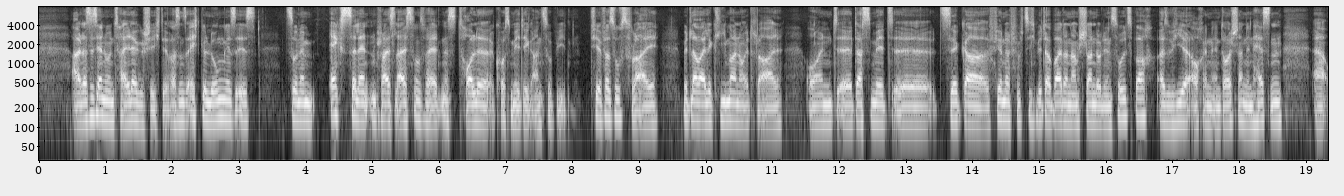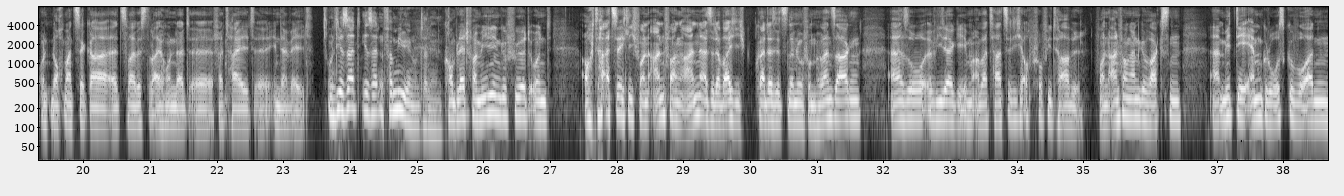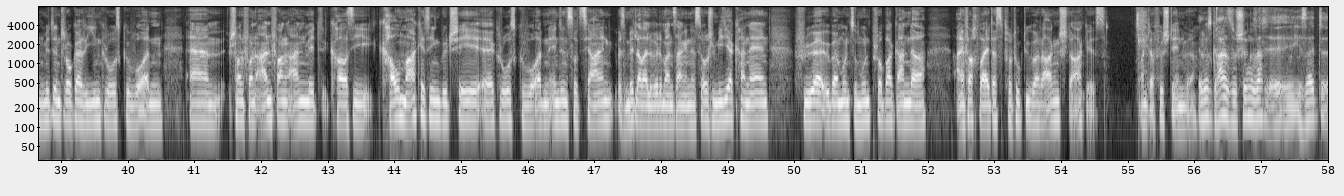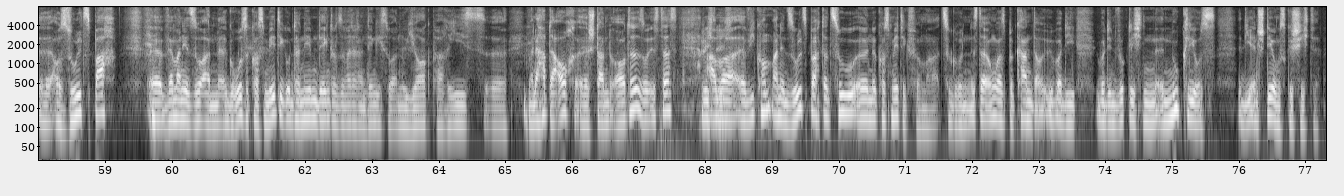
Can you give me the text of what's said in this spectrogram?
Aber das ist ja nur ein Teil der Geschichte. Was uns echt gelungen ist, ist zu einem exzellenten Preis-Leistungs-Verhältnis tolle Kosmetik anzubieten. Tierversuchsfrei, mittlerweile klimaneutral und äh, das mit äh, circa 450 Mitarbeitern am Standort in Sulzbach, also hier auch in, in Deutschland, in Hessen äh, und nochmal circa äh, 200 bis 300 äh, verteilt äh, in der Welt. Und ihr seid, ihr seid ein Familienunternehmen? Komplett familiengeführt und auch tatsächlich von Anfang an, also da war ich, ich kann das jetzt nur vom Hörensagen äh, so wiedergeben, aber tatsächlich auch profitabel. Von Anfang an gewachsen, äh, mit DM groß geworden, mit den Drogerien groß geworden, ähm, schon von Anfang an mit quasi kaum Marketingbudget äh, groß geworden in den sozialen, also mittlerweile würde man sagen in den Social-Media-Kanälen, früher über Mund-zu-Mund-Propaganda, einfach weil das Produkt überragend stark ist. Und dafür stehen wir. Du hast gerade so schön gesagt, äh, ihr seid äh, aus Sulzbach. Äh, wenn man jetzt so an große Kosmetikunternehmen denkt und so weiter, dann denke ich so an New York, Paris. Ich meine, habt da auch Standorte, so ist das. Richtig. Aber wie kommt man in Sulzbach dazu, eine Kosmetikfirma zu gründen? Ist da irgendwas bekannt über, die, über den wirklichen Nukleus, die Entstehungsgeschichte?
